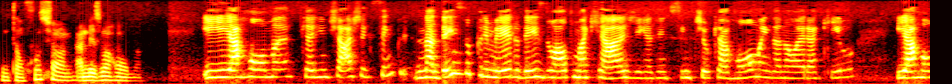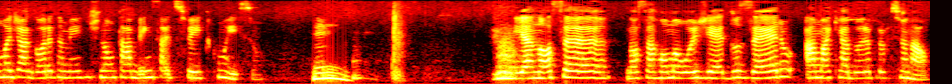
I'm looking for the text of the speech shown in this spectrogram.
Então funciona, a mesma Roma. E a Roma, que a gente acha que sempre, na, desde o primeiro, desde o auto maquiagem, a gente sentiu que a Roma ainda não era aquilo. E a Roma de agora também a gente não está bem satisfeito com isso. Hum. E a nossa, nossa Roma hoje é do zero a maquiadora profissional.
